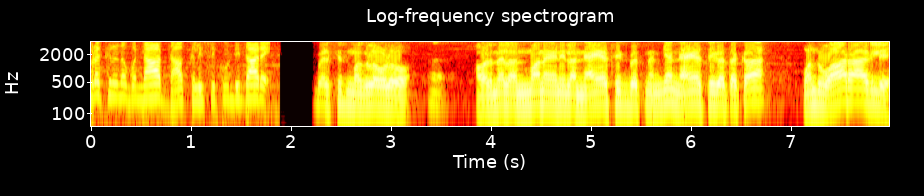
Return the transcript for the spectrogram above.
ಪ್ರಕರಣವನ್ನ ದಾಖಲಿಸಿಕೊಂಡಿದ್ದಾರೆ. ಬೆಳೆಸಿದ ಮಗಳವಳು. ಅವಳ ಮೇಲೆ ಅನುಮಾನ ಏನಿಲ್ಲ. ನ್ಯಾಯ ಸಿಗ್ಬೇಕು ನನಗೆ. ನ್ಯಾಯ ಸಿಗೋ ತಕ್ಕ ಒಂದು ವಾರ ಆಗಲಿ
